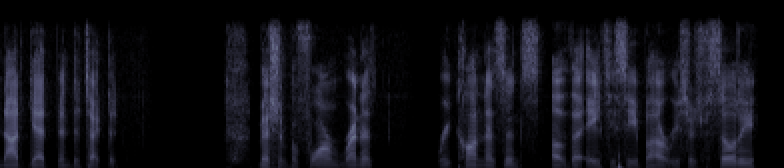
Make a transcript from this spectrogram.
not yet been detected. Mission Perform reconnaissance of the ATC Bio Research Facility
